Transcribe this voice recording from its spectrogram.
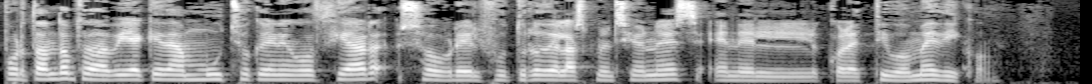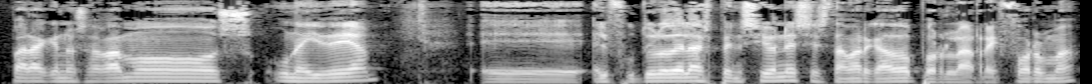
Por tanto, todavía queda mucho que negociar sobre el futuro de las pensiones en el colectivo médico. Para que nos hagamos una idea, el futuro de las pensiones está marcado por la reforma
